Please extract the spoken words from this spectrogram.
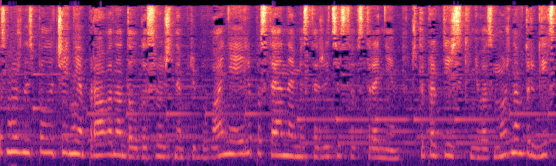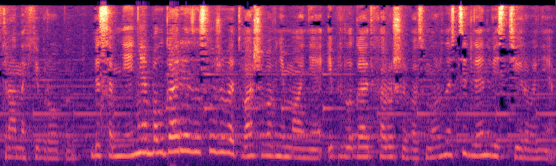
возможность получения права на долгосрочное пребывание или постоянное место жительства в стране, что практически невозможно в других странах Европы. Без сомнения, Болгария заслуживает вашего внимания и предлагает хорошие возможности для инвестирования.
